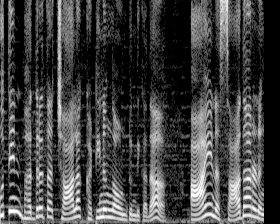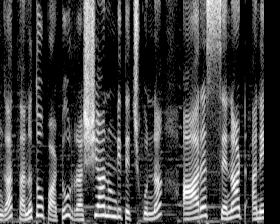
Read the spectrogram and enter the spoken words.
పుతిన్ భద్రత చాలా కఠినంగా ఉంటుంది కదా? ఆయన సాధారణంగా తనతో పాటు రష్యా నుండి తెచ్చుకున్న ఆర్ఎస్ సెనాట్ అనే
